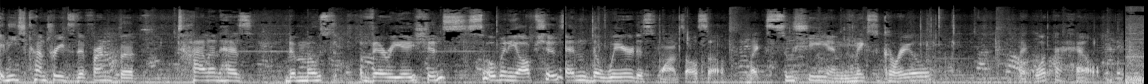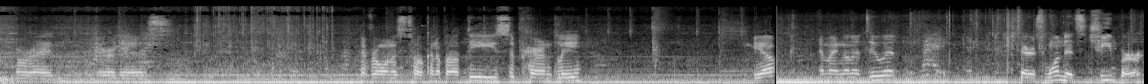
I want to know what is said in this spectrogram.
In each country it's different, but Thailand has the most variations, so many options, and the weirdest ones also. Like sushi and mixed grill. Like what the hell? Alright, there it is. Everyone is talking about these apparently. Yep. Am I gonna do it? There's one that's cheaper,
